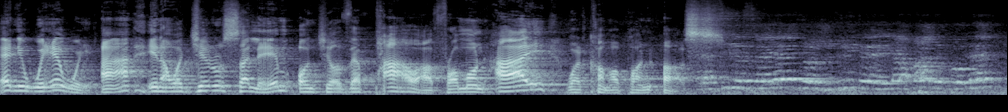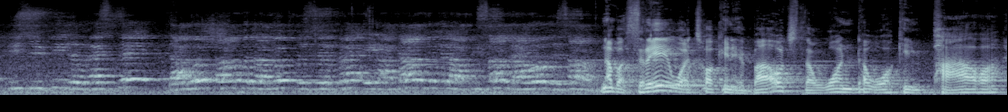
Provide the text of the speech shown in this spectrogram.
anywhere we are, in our Jerusalem, until the power from on high will come upon us. Si le Seigneur dit aujourd'hui qu'il n'y a pas de problème, il suffit de rester dans nos chambres, dans notre secret et attendre que la puissance d'en haut descende. Number three, we're talking about the wonder working power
